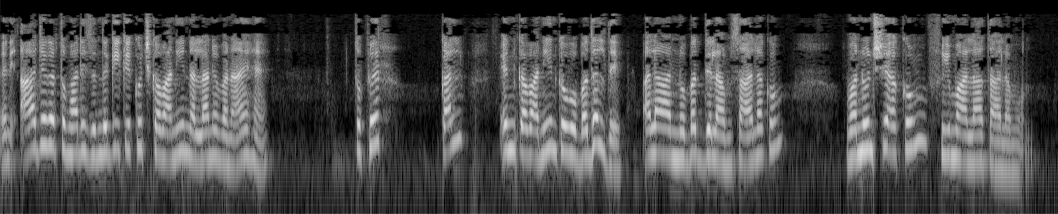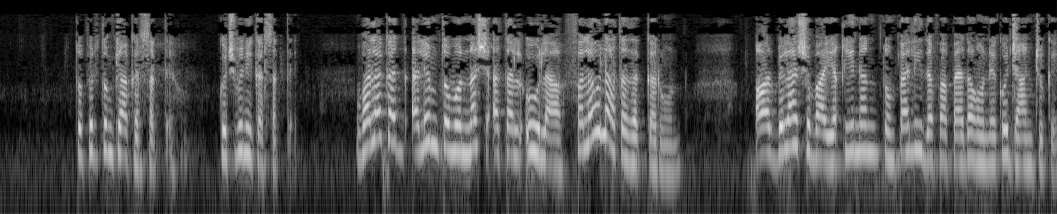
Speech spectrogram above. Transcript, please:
یعنی آج اگر تمہاری زندگی کے کچھ قوانین اللہ نے بنائے ہیں تو پھر کل ان قوانین کو وہ بدل دے۔ اللہ نبدل کم ونش اکم فیما اللہ تعالم تو پھر تم کیا کر سکتے ہو؟ کچھ بھی نہیں کر سکتے۔ ولقد علم تم نش اتل اولا فلولا تذکرون اور بلا شبہ یقیناً تم پہلی دفعہ پیدا ہونے کو جان چکے۔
